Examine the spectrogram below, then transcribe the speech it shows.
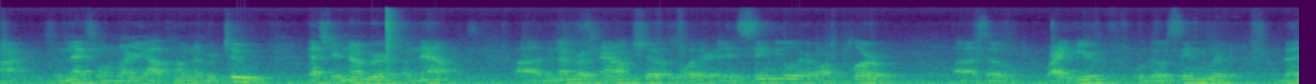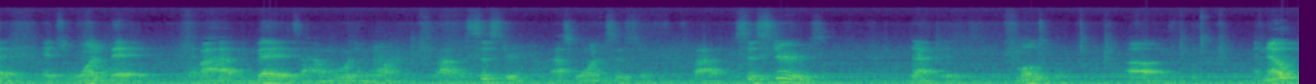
All right. So the next one, learning outcome number two. That's your number of nouns. Uh, the number of nouns shows whether it is singular or plural. Uh, so right here, we'll go singular bed. It's one bed. If I have beds, I have more than one. If I have a sister, that's one sister. Have sisters, that is multiple. Uh, a note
